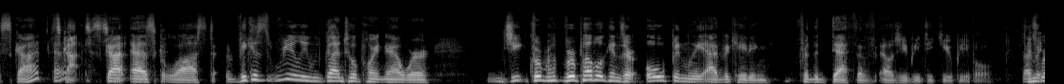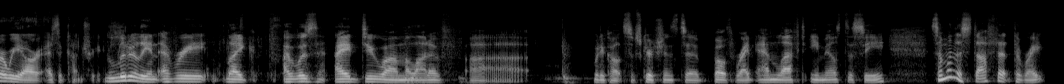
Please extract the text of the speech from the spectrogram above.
Scott Scott. Scott Esk lost because really we've gotten to a point now where G- Republicans are openly advocating for the death of LGBTQ people. That's where we are as a country. literally in every like i was i do um a lot of uh what do you call it subscriptions to both right and left emails to see some of the stuff that the right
